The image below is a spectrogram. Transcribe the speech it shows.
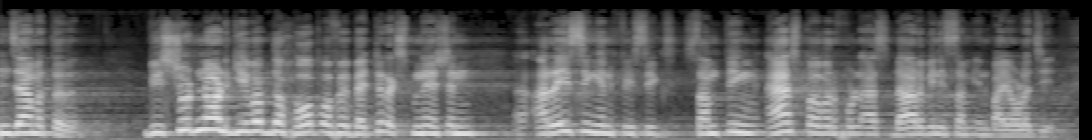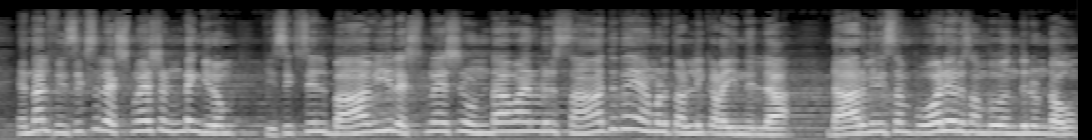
അഞ്ചാമത്തത് we should not give up the hope of a better explanation uh, arising in physics, something as powerful as Darwinism in biology. എന്നാൽ ഫിസിക്സിൽ എക്സ്പ്ലനേഷൻ ഉണ്ടെങ്കിലും ഫിസിക്സിൽ ഭാവിയിൽ എക്സ്പ്ലനേഷൻ ഉണ്ടാവാനുള്ള ഒരു സാധ്യതയെ നമ്മൾ തള്ളിക്കളയുന്നില്ല. ഡാർവിനിസം പോലെ ഒരു സംഭവം എന്തിലുണ്ടാവും?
